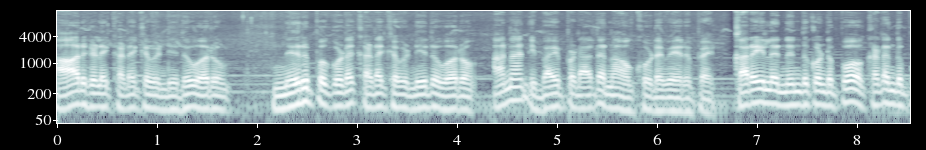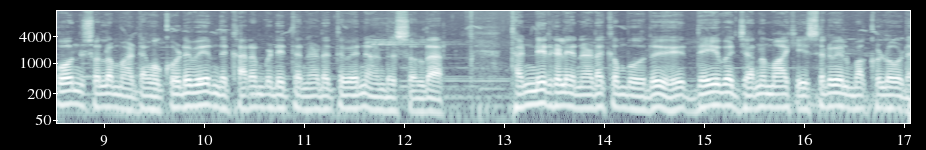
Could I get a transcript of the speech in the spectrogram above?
ஆறுகளை கடக்க வேண்டியது வரும். நெருப்பு கூட கடக்க வேண்டியது வரும். ஆனால் நீ பயப்படாத நான் கூடவே இருப்பேன். கரையில் நின்று கொண்டு போ கடந்து போன்னு சொல்ல மாட்டேன். உன் கூடவே இந்த கரம் பிடித்த நடத்துவேன்னு ஆண்டு சொல்கிறார் தண்ணீர்களை நடக்கும்போது தெய்வ ஜனமாகிய இஸ்ரேல் மக்களோட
